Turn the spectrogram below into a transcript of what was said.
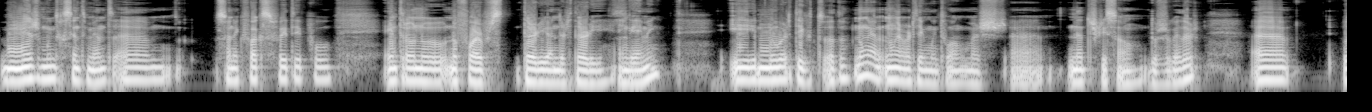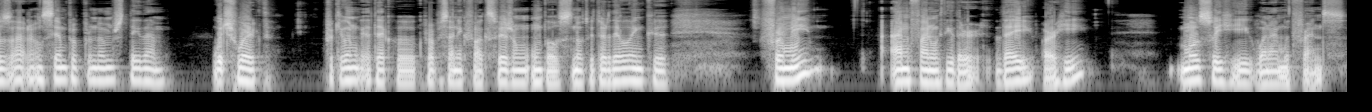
mesmo muito recentemente, um, Sonic Fox foi tipo, entrou no, no Forbes 30 Under 30 em gaming e no artigo todo, não é, não é um artigo muito longo, mas ah, na descrição do jogador, ah, usaram sempre pronomes they them, which worked. Porque eu lembro até que o próprio Sonic Fox fez um, um post no Twitter dele em que, for me, I'm fine with either they or he, mostly he when I'm with friends.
